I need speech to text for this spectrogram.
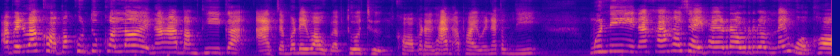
เอาเป็นว่าขอบพระคุณทุกคนเลยนะคะ บางทีก็อาจจะไม่ได้ว่าแบบทั่วถึงขอประทานอภัยไว้นะตรงนี้มือนี้นะคะเข้าใจภัยเราเรื่องในหัวข้อ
